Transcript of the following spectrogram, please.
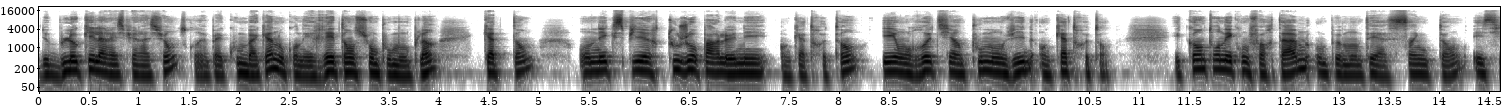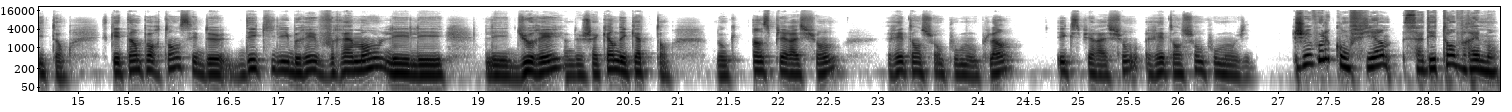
de bloquer la respiration, ce qu'on appelle kumbhaka, donc on est rétention poumon plein, quatre temps. On expire toujours par le nez en quatre temps et on retient poumon vide en quatre temps. Et quand on est confortable, on peut monter à 5 temps et 6 temps. Ce qui est important, c'est de d'équilibrer vraiment les, les, les durées de chacun des quatre temps. Donc, inspiration, rétention poumon plein, expiration, rétention poumon vide. Je vous le confirme, ça détend vraiment.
